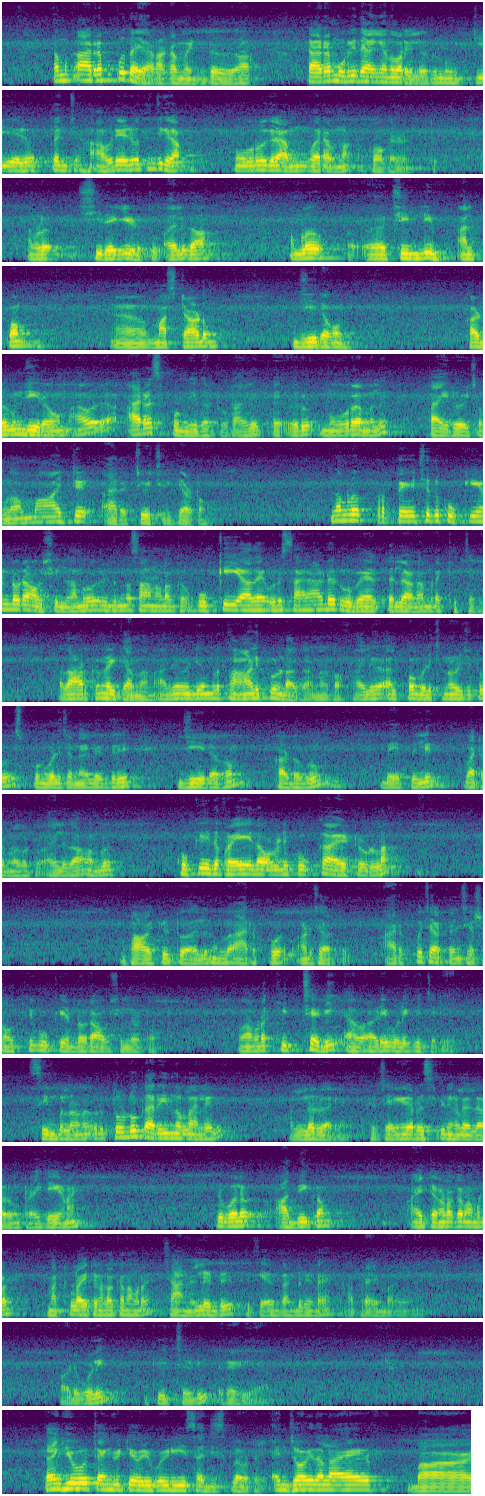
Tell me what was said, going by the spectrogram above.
നമുക്ക് അരപ്പ് തയ്യാറാക്കാൻ വേണ്ടിയിട്ട് ആ അരമുറി തേങ്ങ എന്ന് പറയില്ല? ഒരു നൂറ്റി എഴുപത്തഞ്ച് ആ ഒരു എഴുപത്തഞ്ച് ഗ്രാം നൂറ് ഗ്രാം വരാവുന്ന കോക്കനട്ട്. നമ്മൾ ചിരകി എടുത്തു. അതിലിതാ നമ്മൾ ചില്ലിയും അല്പം മസ്റ്റാർഡും ജീരകവും കടുകും ജീരകവും ആ ഒരു അര സ്പൂൺ വീതം ഇട്ടു കേട്ടോ അതിൽ ഒരു നൂറ് എം എൽ തൈര് ഒഴിച്ച് നമ്മൾ നന്നായിട്ട് അരച്ച് വെച്ചിരിക്കുക കേട്ടോ. നമ്മൾ പ്രത്യേകിച്ച് ഇത് കുക്ക് ചെയ്യേണ്ട ഒരു ആവശ്യമില്ല. നമ്മൾ ഇടുന്ന സാധനങ്ങളൊക്കെ കുക്ക് ചെയ്യാതെ ഒരു സലാഡ് രൂപത്തിലാണ് നമ്മുടെ കിച്ചടി അത് ആർക്കും കഴിക്കാവുന്നതാണ്. അതിനുവേണ്ടി നമ്മൾ താളിപ്പ് ഉണ്ടാക്കുകയാണ് കേട്ടോ. അതിൽ അല്പം വെളിച്ചെണ്ണ ഒഴിച്ചിട്ട് ഒരു സ്പൂൺ വെളിച്ചെണ്ണ അതിൽ ഇതിൽ ജീരകം കടുകും വേപ്പിലും വറ്റമുളക് ഇട്ടു. അതിലിതാ നമ്മൾ കുക്ക് ചെയ്ത് ഫ്രൈ ചെയ്ത് ഓൾറെഡി കുക്കായിട്ടുള്ള പാവയ്ക്ക് ഇട്ടു. അതിൽ നമ്മൾ അരപ്പ് ആണ് ചേർക്കും അരപ്പ് ചേർത്തതിന് ശേഷം ഒത്തിരി കുക്ക് ചെയ്യേണ്ട ഒരു ആവശ്യമില്ല കേട്ടോ. അപ്പോൾ നമ്മുടെ കിച്ചടി അടിപൊളി കിച്ചടി. സിമ്പിളാണ് ഒരു തൊടു കറി എന്നുള്ള നിലയിൽ നല്ലൊരു കാര്യമാണ്. തീർച്ചയായും ഈ റെസിപ്പി നിങ്ങളെല്ലാവരും ട്രൈ ചെയ്യണേ. ഇതുപോലെ അധികം ഐറ്റങ്ങളൊക്കെ നമ്മുടെ മറ്റുള്ള ഐറ്റങ്ങളൊക്കെ നമ്മുടെ ചാനലിലുണ്ട് തീർച്ചയായും കണ്ടു നിങ്ങളുടെ അഭിപ്രായം പറയുന്നത് അടിപൊളി കിച്ചടി റെഡിയാണ്. Thank you thank you to everybody Saji's flower enjoy the life bye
